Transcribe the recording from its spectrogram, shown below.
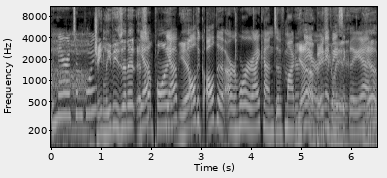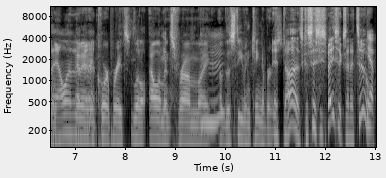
in there at some point. Gene Levy's in it at Yep, some point. Yep. Yep. All the all the our horror icons of modern day yeah, are in it basically, basically. Yeah. yeah, they all ended and it in it. incorporates little elements from like Mhm. of the Stephen Kingiverse. It does because Sissy Spacek's in it too. Yep.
